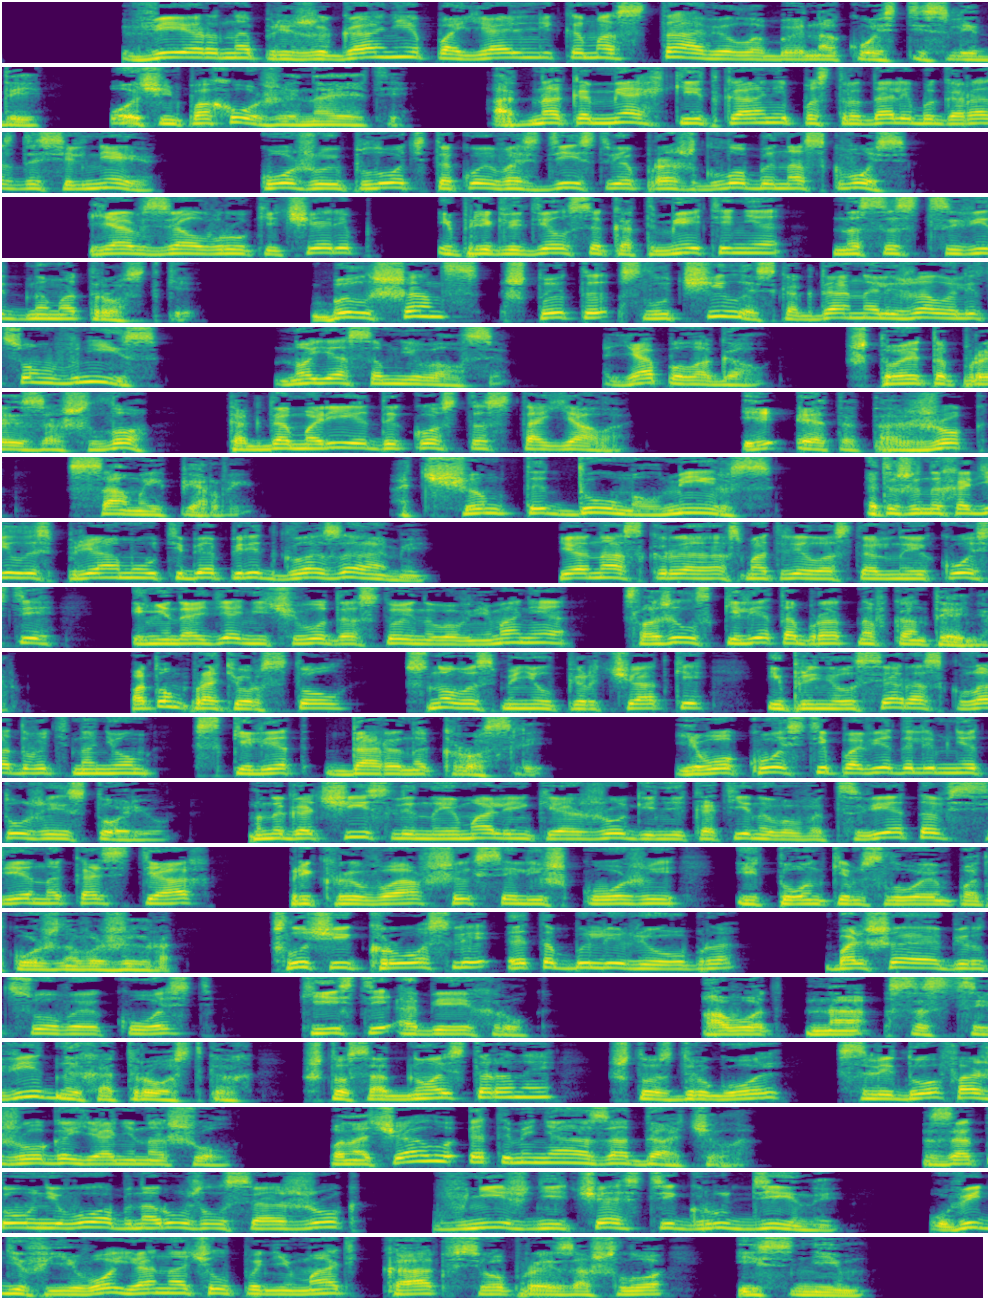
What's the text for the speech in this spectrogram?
Верно, прижигание паяльником оставило бы на кости следы, очень похожие на эти. Однако мягкие ткани пострадали бы гораздо сильнее. Кожу и плоть такое воздействие прожгло бы насквозь. Я взял в руки череп и пригляделся к отметине на сосцевидном отростке. Был шанс, что это случилось, когда она лежала лицом вниз, но я сомневался. Я полагал, что это произошло, когда Мария де Коста стояла, и этот ожог самый первый. «О чем ты думал, Мирс? Это же находилось прямо у тебя перед глазами!» Я наскоро осмотрел остальные кости и, не найдя ничего достойного внимания, сложил скелет обратно в контейнер. Потом протер стол, снова сменил перчатки и принялся раскладывать на нем скелет Даррена Кросли. Его кости поведали мне ту же историю. Многочисленные маленькие ожоги никотинового цвета, все на костях, прикрывавшихся лишь кожей и тонким слоем подкожного жира. В случае Кросли это были ребра, большая берцовая кость, кисти обеих рук. А вот на сосцевидных отростках, что с одной стороны, что с другой, следов ожога я не нашел. Поначалу это меня озадачило. Зато у него обнаружился ожог в нижней части грудины. Увидев его, я начал понимать, как все произошло и с ним.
